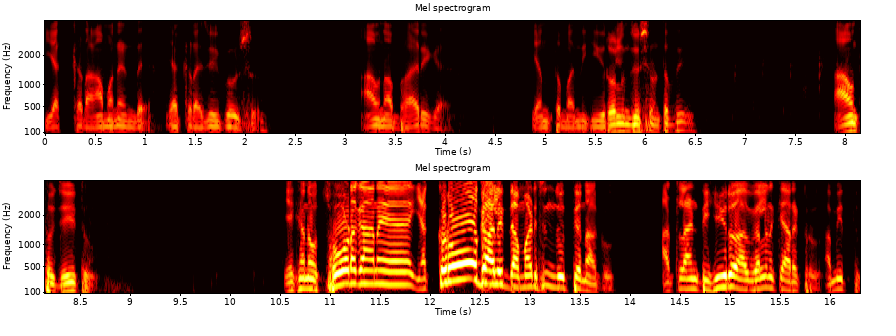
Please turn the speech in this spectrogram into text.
ఎక్కడ ఆమనండి? ఎక్కడ అజయ్ ఘోష్? ఆమె నా భార్యగా. ఎంతమంది హీరోలను చూసి ఉంటుంది? ఆమెతో చేయటం ఇక నువ్వు చూడగానే ఎక్కడో గాలిద్ది ఆ మడిసిని చూస్తే నాకు. అట్లాంటి హీరో ఆ విలన్ క్యారెక్టర్ అమిత్.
